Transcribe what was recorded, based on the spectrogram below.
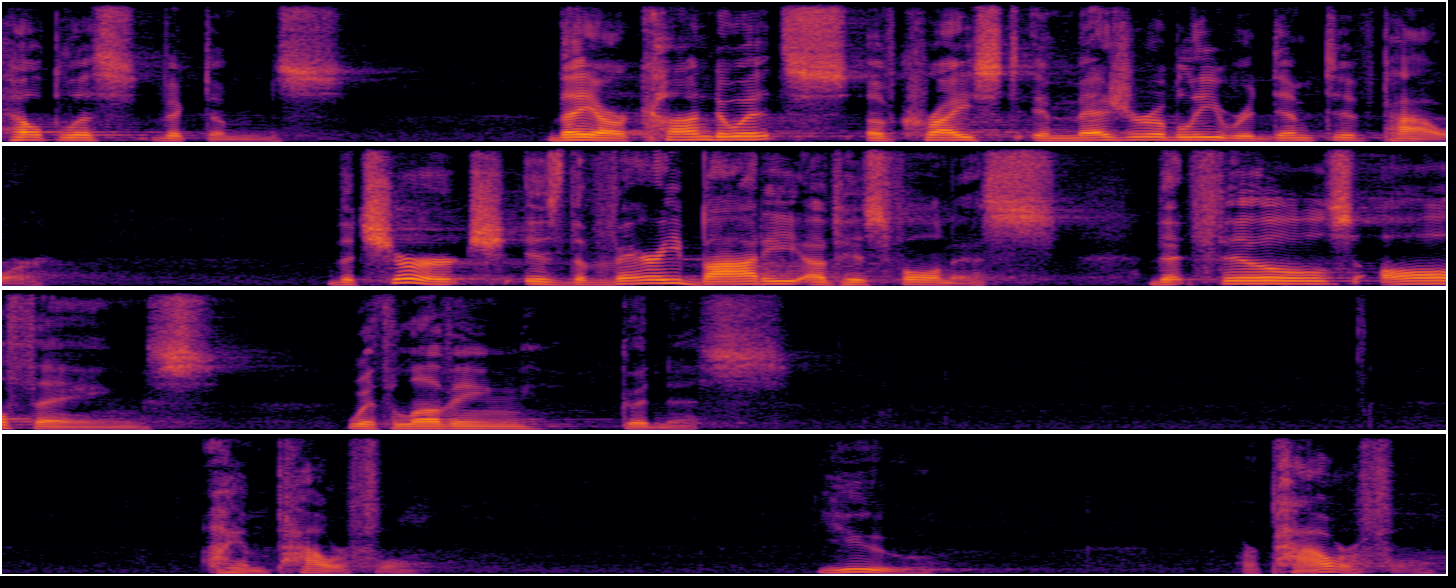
helpless victims. They are conduits of Christ's immeasurably redemptive power. The church is the very body of his fullness that fills all things with loving goodness. I am powerful. You are powerful.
